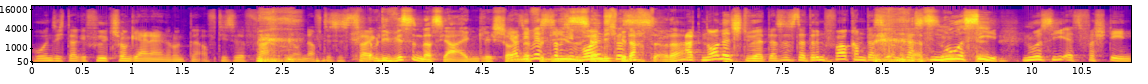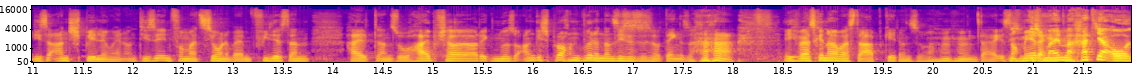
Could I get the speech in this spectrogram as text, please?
holen sich da gefühlt schon gerne einen runter auf diese Fakten und auf dieses Zeug. aber die wissen das ja eigentlich schon. Ja, sie ne? wissen, aber sie wollen, ja dass gedacht, oder? acknowledged wird, dass es da drin vorkommt, dass, sie, und dass so, nur okay. sie, nur sie es verstehen, diese Anspielungen und diese Informationen, weil vieles dann halt dann so halbscharig nur so angesprochen wird und dann sich so denken so, haha, ich weiß genau, was da abgeht und so. Da ist noch mehr ich, ich meine, man hat ja auch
